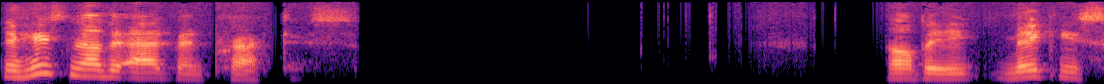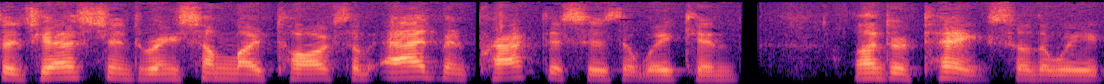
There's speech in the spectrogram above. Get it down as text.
Now here's another Advent practice. I'll be making suggestions during some of my talks of Advent practices that we can undertake so that we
